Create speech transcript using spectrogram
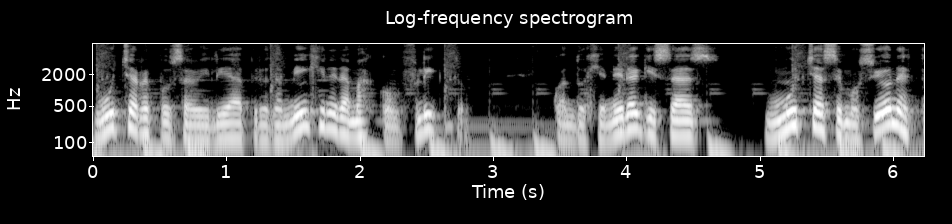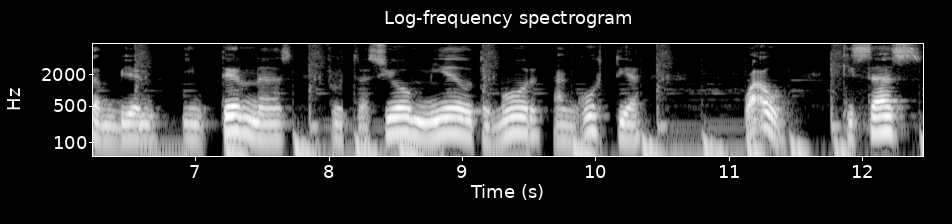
mucha responsabilidad, pero también genera más conflicto cuando genera quizás muchas emociones también internas, frustración, miedo, temor, angustia. ¡Wow! Quizás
